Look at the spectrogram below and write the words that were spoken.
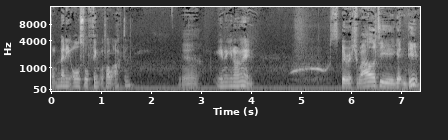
but many also think without acting. yeah. You know, you know what I mean? Spirituality getting deep.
